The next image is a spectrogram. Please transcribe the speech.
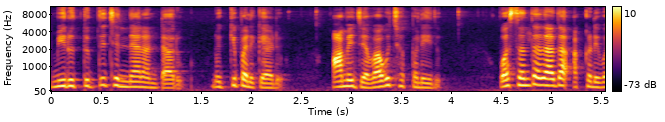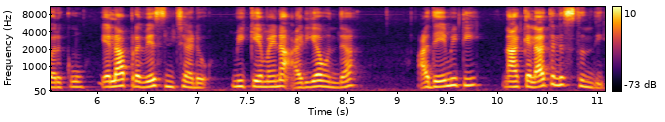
మీరు తృప్తి చెందానంటారు నొక్కి పలికాడు. ఆమె జవాబు చెప్పలేదు. వసంతదాద అక్కడి వరకు ఎలా ప్రవేశించాడో మీకేమైనా ఐడియా ఉందా? అదేమిటి? నాకెలా తెలుస్తుంది?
